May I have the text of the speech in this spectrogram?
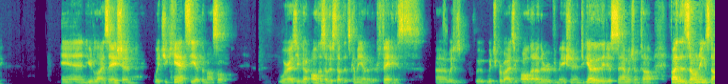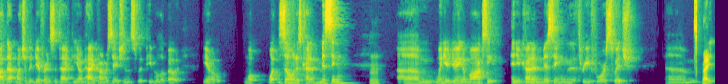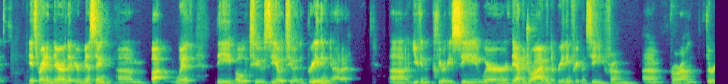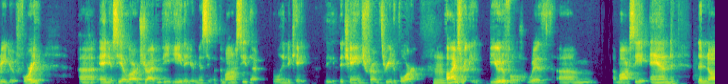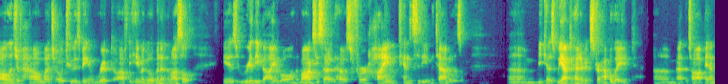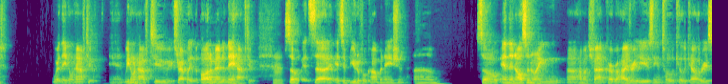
and utilization, which you can't see at the muscle, whereas you've got all this other stuff that's coming out of their face, uh, which is which provides you all that other information, and together they just sandwich on top. I find that zoning is not that much of a difference. In fact, you know, I've had conversations with people about, you know, what what zone is kind of missing hmm. um, when you're doing a moxy, and you're kind of missing the three four switch um, right. It, it's right in there that you're missing. Um, but with the O2, CO2, and the breathing data, uh, you can clearly see where they have a drive in the breathing frequency from, um, from around 30 to 40. Uh, and you see a large drive in VE that you're missing with the Moxy that will indicate the, the change from three to 4 mm-hmm. Five is really beautiful with um, Moxy and the knowledge of how much O2 is being ripped off the hemoglobin at the muscle is really valuable on the Moxy side of the house for high intensity metabolism. Um, because we have to kind of extrapolate um, at the top end where they don't have to. And we don't have to extrapolate the bottom end and they have to. Hmm. So it's, uh, it's a beautiful combination. Um, so, and then also knowing uh, how much fat carbohydrate you're using in total kilocalories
